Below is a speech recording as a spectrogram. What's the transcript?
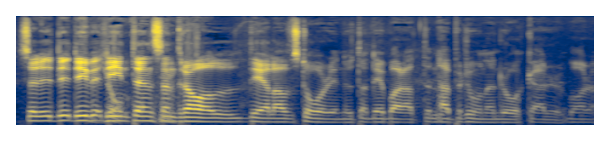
Så det, det, det, det är inte en central del av storyn, utan det är bara att den här personen råkar vara...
